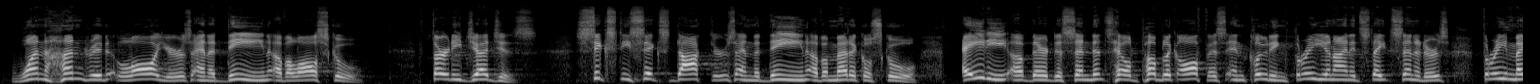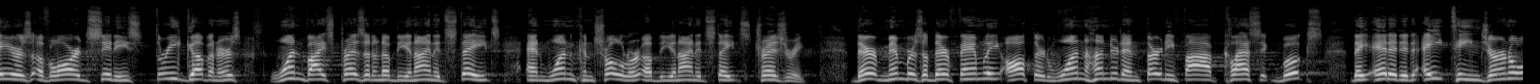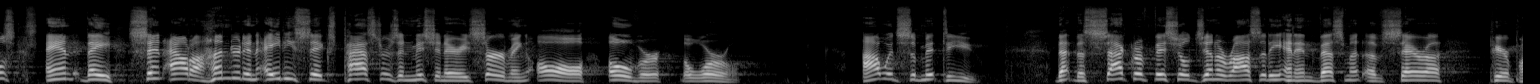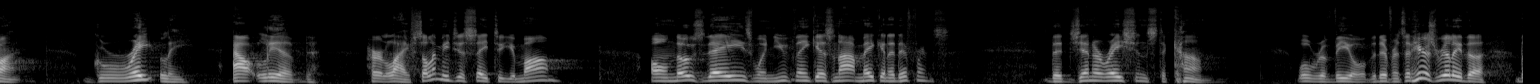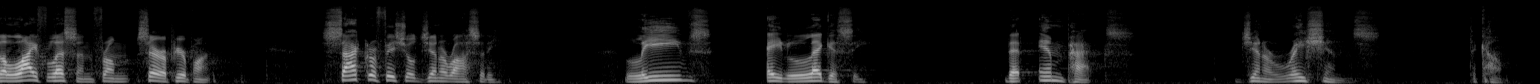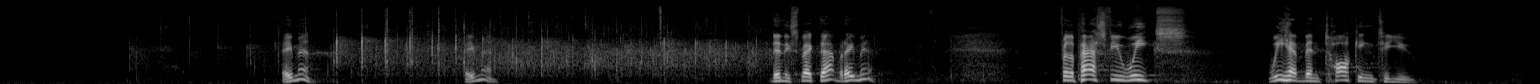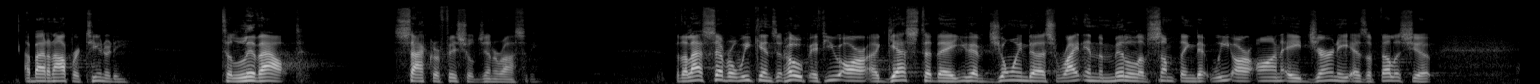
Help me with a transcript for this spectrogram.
100 lawyers, and a dean of a law school, 30 judges, 66 doctors, and the dean of a medical school. 80 of their descendants held public office, including three United States senators, three mayors of large cities, three governors, one vice president of the United States, and one controller of the United States Treasury. Their members of their family authored 135 classic books. They edited 18 journals and they sent out 186 pastors and missionaries serving all over the world. I would submit to you that the sacrificial generosity and investment of Sarah Pierpont greatly outlived her life. So let me just say to you, Mom, on those days when you think it's not making a difference, the generations to come will reveal the difference. And here's really the, the life lesson from Sarah Pierpont sacrificial generosity leaves a legacy that impacts generations to come. Amen. Amen. Didn't expect that, but amen. For the past few weeks, we have been talking to you about an opportunity to live out sacrificial generosity. For the last several weekends at Hope, if you are a guest today, you have joined us right in the middle of something that we are on a journey as a fellowship.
